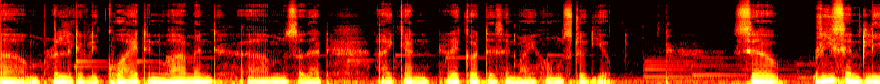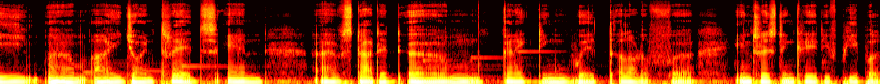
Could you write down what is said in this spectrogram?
um, relatively quiet environment um, so that I can record this in my home studio. So recently, um, I joined Threads, and I have started um, connecting with a lot of uh, interesting creative people,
